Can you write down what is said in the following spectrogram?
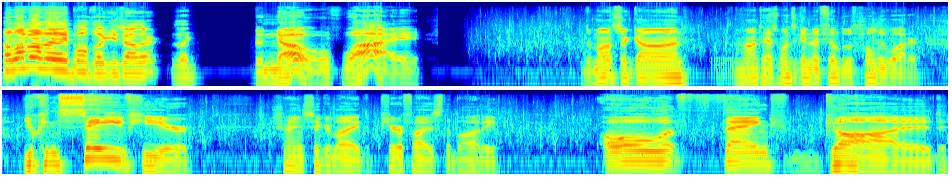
I love how they both look at each other. It's like, no, why? The monster gone. The Haunt has once again been filled with holy water. You can save here. Shining sacred light purifies the body. Oh, thank God.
